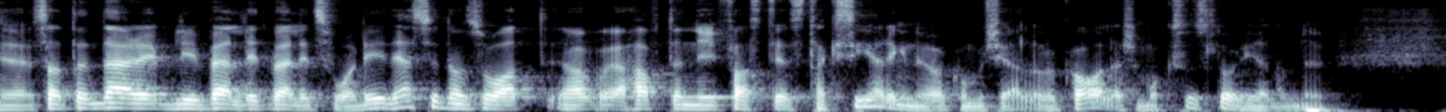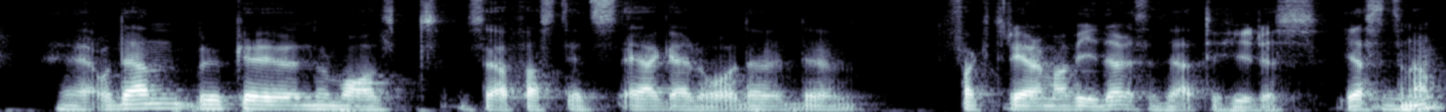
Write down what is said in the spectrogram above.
Eh, så att det där blir väldigt, väldigt svårt. Det är dessutom så att jag har haft en ny fastighetstaxering nu av kommersiella lokaler som också slår igenom nu. Eh, och den brukar ju normalt säga, fastighetsägare då, det, det fakturerar man vidare så att säga, till hyresgästerna. Mm.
